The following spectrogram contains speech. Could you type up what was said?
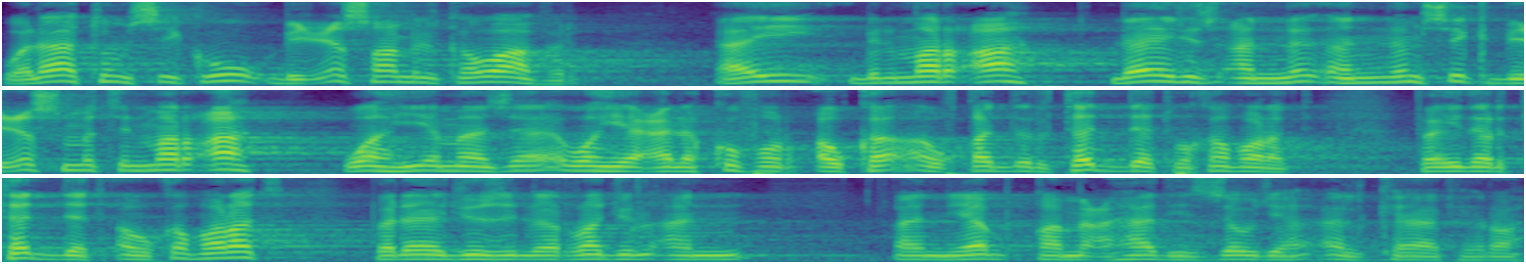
ولا تمسكوا بعصم الكوافر. أي بالمرأة لا يجوز أن نمسك بعصمة المرأة وهي ما زال وهي على كفر أو أو قد ارتدت وكفرت. فإذا ارتدت أو كفرت فلا يجوز للرجل أن أن يبقى مع هذه الزوجة الكافرة.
